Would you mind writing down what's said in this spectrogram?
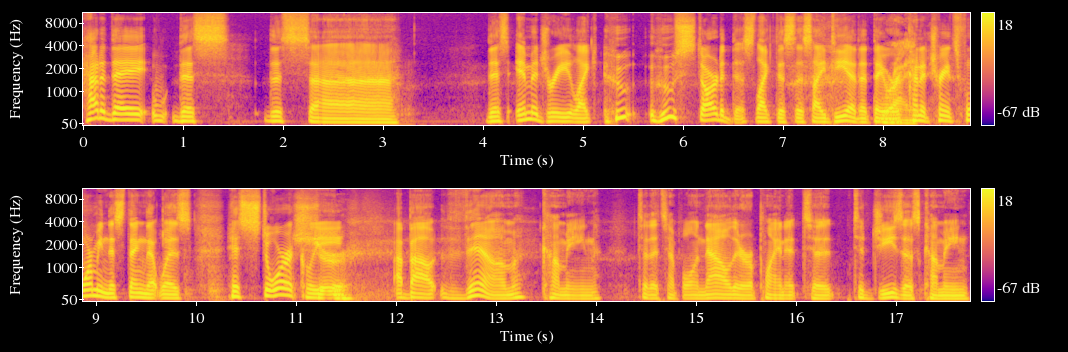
how did they this this uh this imagery like who who started this like this this idea that they were Right. kind of transforming this thing that was historically Sure. about them coming to the temple and now they're applying it to to Jesus coming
